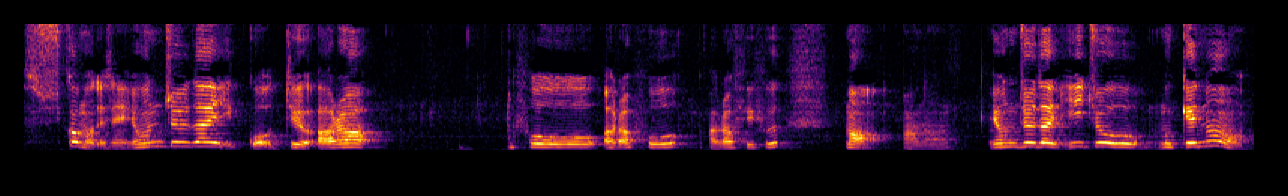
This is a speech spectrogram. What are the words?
しかもですね40代以降っていうアラフォーアラフォーアラフィフ？まああの40代以上向けの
